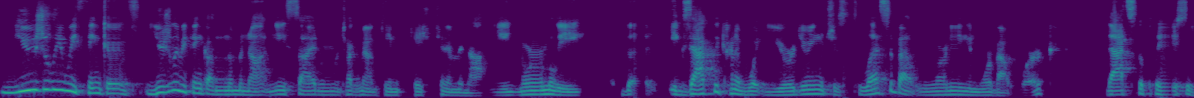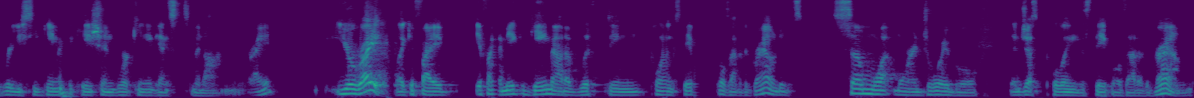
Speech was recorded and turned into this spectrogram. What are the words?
Usually, we think of usually we think on the monotony side when we're talking about gamification and monotony. Normally, the exactly kind of what you're doing, which is less about learning and more about work. That's the places where you see gamification working against monotony, right? You're right. Like if I if I make a game out of lifting, pulling staples out of the ground, it's somewhat more enjoyable than just pulling the staples out of the ground.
